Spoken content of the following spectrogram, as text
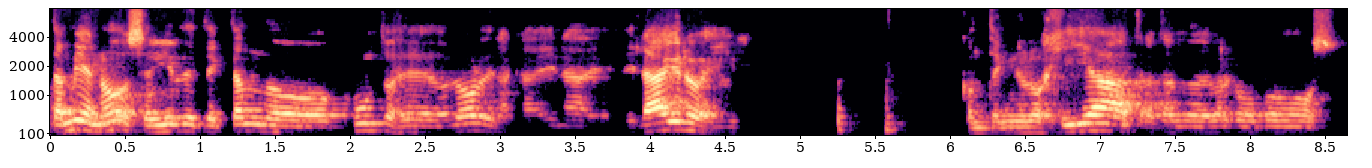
también, ¿no? Seguir detectando puntos de dolor de la cadena del agro e ir con tecnología, tratando de ver cómo podemos,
